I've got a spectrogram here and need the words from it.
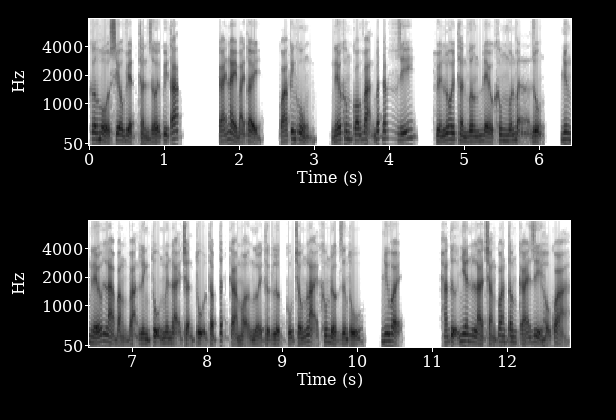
cơ hồ siêu việt thần giới quy tắc. Cái này bại tẩy, quá kinh khủng, nếu không có vạn bất đắc dĩ, huyền lôi thần vương đều không muốn vận dụng, nhưng nếu là bằng vạn linh tụ nguyên đại trận tụ tập tất cả mọi người thực lực cũng chống lại không được dương tú, như vậy, hắn tự nhiên là chẳng quan tâm cái gì hậu quả,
